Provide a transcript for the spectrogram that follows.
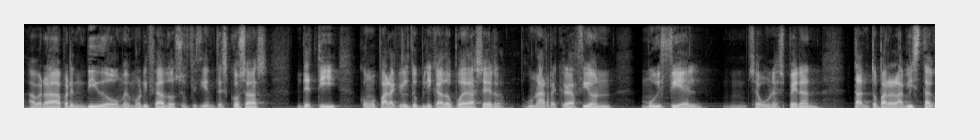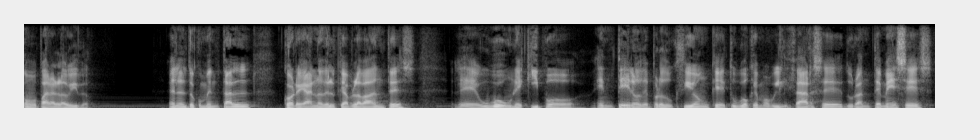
habrá aprendido o memorizado suficientes cosas de ti como para que el duplicado pueda ser una recreación muy fiel, según esperan, tanto para la vista como para el oído. En el documental coreano del que hablaba antes, eh, hubo un equipo entero de producción que tuvo que movilizarse durante meses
